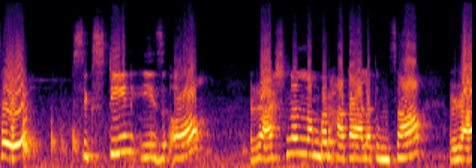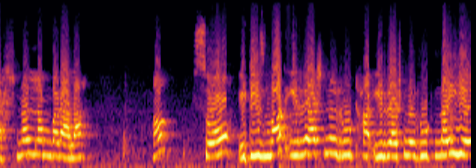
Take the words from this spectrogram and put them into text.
Therefore sixteen is a rational number हा काय आला तुमचा? रॅशनल नंबर आला. हा? So it is not irrational root हा इररॅशनल रूट नाहीये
